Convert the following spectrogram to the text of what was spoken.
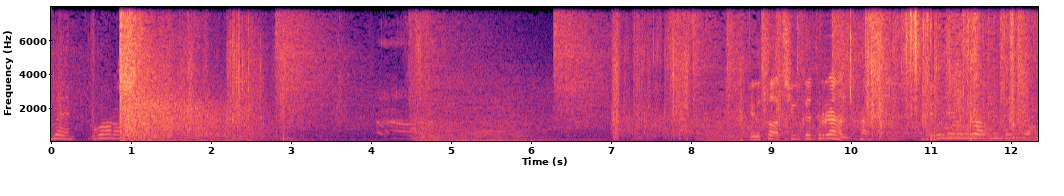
Command, we're on our You thought you could run, huh? You really thought you could run.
